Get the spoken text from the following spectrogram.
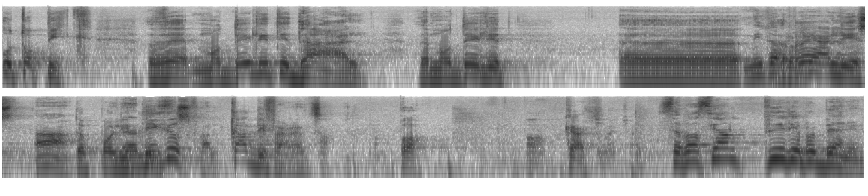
utopik dhe modelit ideal dhe modelit ë realist ah, të politikës ka diferenca. Po. Po. Kaq. Sebastian, pyetje për Benin.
